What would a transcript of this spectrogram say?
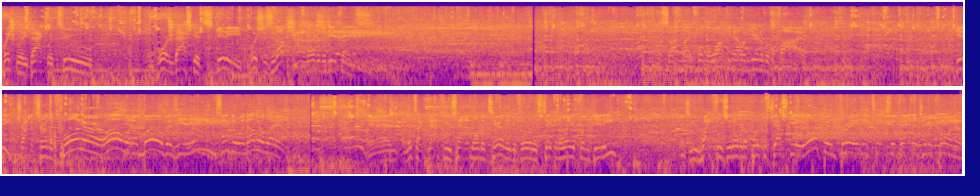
quickly back with two important baskets. Giddey pushes it up, got over the defense. Sideline for Milwaukee now in year number five. Giddey trying to turn the corner. Oh, what a move as he leans into another layup. And it looks like Matthews had it momentarily before it was taken away from Giddey. As he rifles it over to Pokusevski. Open three, and he takes advantage in the corner.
